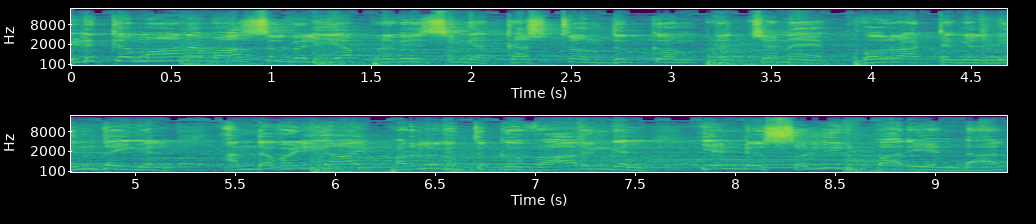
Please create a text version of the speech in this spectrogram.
இடுக்கமான வாசல் வழியா பிரவேசிங்க. கஷ்டம் துக்கம் பிரச்சனை போராட்டங்கள் நிந்தைகள் அந்த வழியாய் பரலோகத்துக்கு வாருங்கள் என்று சொல்லியிருப்பார் என்றால்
